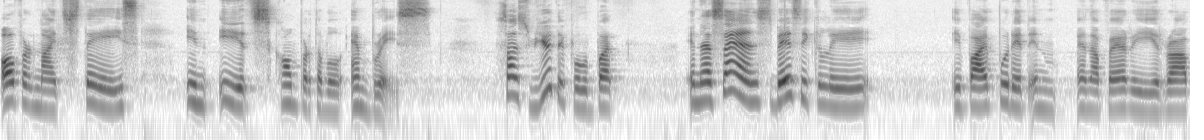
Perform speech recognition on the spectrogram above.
overnight stays in its comfortable embrace. Sounds beautiful, but in a sense, basically, if I put it in, in a very rough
